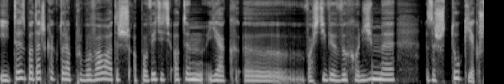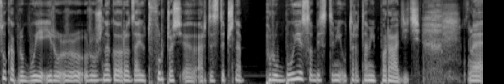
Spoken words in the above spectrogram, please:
I to jest badaczka, która próbowała też opowiedzieć o tym, jak e, właściwie wychodzimy ze sztuki, jak sztuka próbuje i ró- różnego rodzaju twórczość e, artystyczna próbuje sobie z tymi utratami poradzić. E,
